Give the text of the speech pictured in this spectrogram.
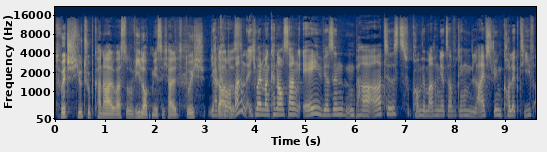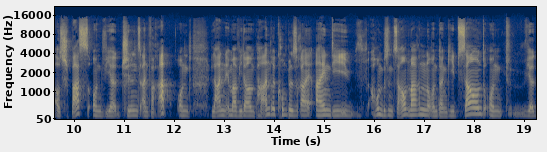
Twitch-YouTube-Kanal, was so Vlog-mäßig halt Ja, durchstartet. kann man machen. Ich meine, man kann auch sagen, ey, wir sind ein paar Artists, komm, wir machen jetzt einfach einen Livestream-Kollektiv aus Spaß und wir chillen es einfach ab und laden immer wieder ein paar andere Kumpels rein, ein, die auch ein bisschen Sound machen und dann gibt's Sound und wir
